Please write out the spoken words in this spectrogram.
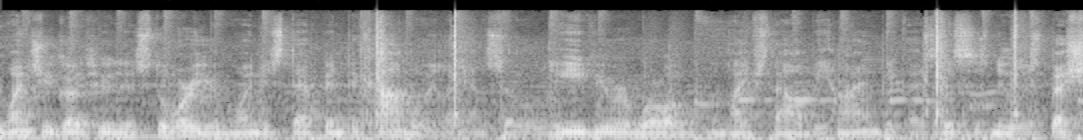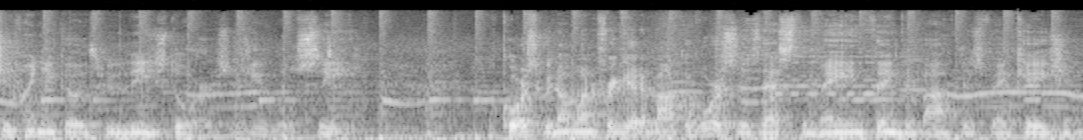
Once you go through this door, you're going to step into cowboy land. So leave your world and lifestyle behind because this is new, especially when you go through these doors, as you will see. Of course, we don't want to forget about the horses. That's the main thing about this vacation.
